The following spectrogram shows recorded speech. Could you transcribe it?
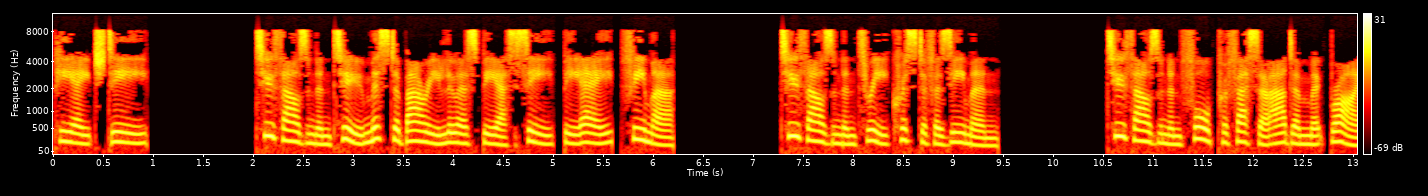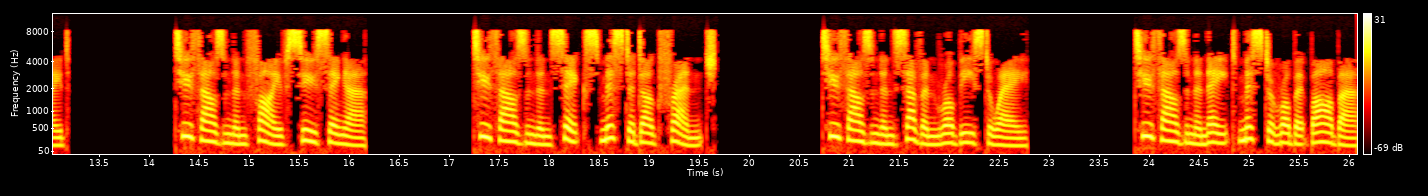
Ph.D. 2002 Mr. Barry Lewis BSc, B.A., FEMA 2003 Christopher Zeeman 2004 Professor Adam McBride 2005 Sue Singer 2006 Mr. Doug French 2007 Rob Eastaway 2008 Mr. Robert Barber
